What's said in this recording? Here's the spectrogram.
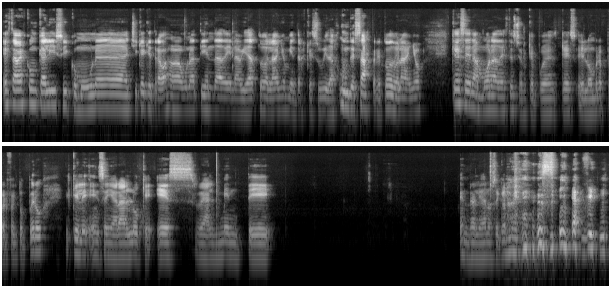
esta vez con Khaleesi, como una chica que trabaja en una tienda de Navidad todo el año, mientras que su vida es un desastre todo el año, que se enamora de este señor que, pues, que es el hombre perfecto, pero que le enseñará lo que es realmente... En realidad no sé qué es lo que le enseña al final.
